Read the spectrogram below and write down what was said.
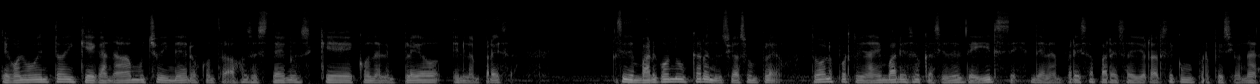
Llegó el momento en que ganaba mucho dinero con trabajos externos que con el empleo en la empresa. Sin embargo, nunca renunció a su empleo. Tuvo la oportunidad en varias ocasiones de irse de la empresa para desarrollarse como profesional,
